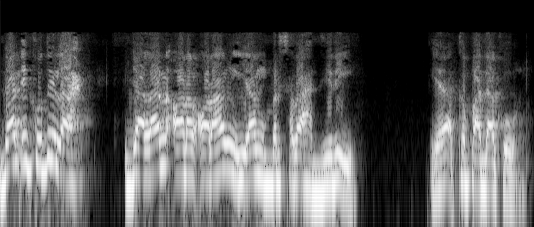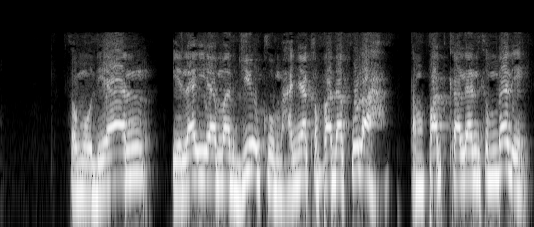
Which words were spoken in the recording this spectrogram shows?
Dan ikutilah jalan orang-orang yang berserah diri ya kepadaku. Kemudian ilayya marji'ukum hanya kepadakulah tempat kalian kembali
